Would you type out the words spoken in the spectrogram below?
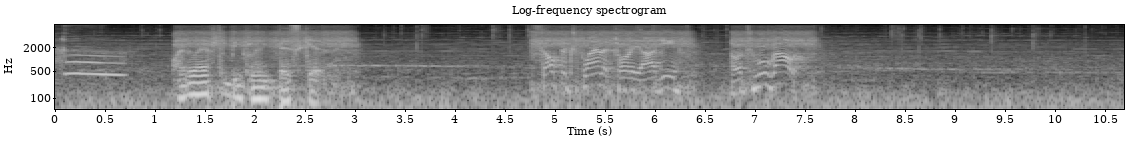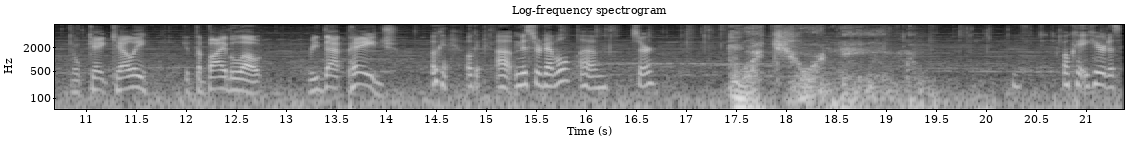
Why do I have to be Limp Biscuit? Self-explanatory, Augie. Now let's move out. Okay, Kelly, get the Bible out. Read that page. Okay, okay. Uh, Mr. Devil, um, sir? Okay, here it is.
